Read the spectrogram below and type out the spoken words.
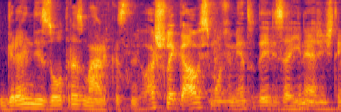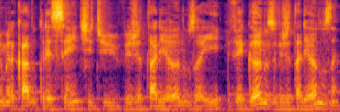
grandes outras marcas. Né? Eu acho legal esse movimento deles aí, né? A gente tem um mercado crescente de vegetarianos veganos aí, veganos e vegetarianos, né?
